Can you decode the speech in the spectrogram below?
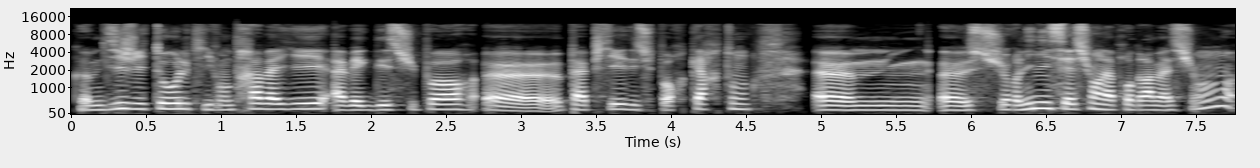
comme Digital qui vont travailler avec des supports euh, papier, des supports carton sur l'initiation à la programmation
